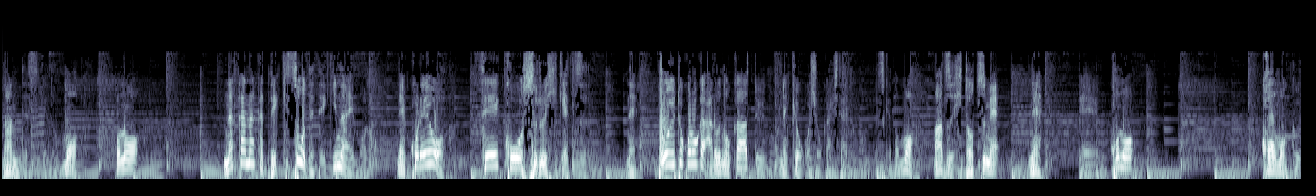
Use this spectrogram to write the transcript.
なんですけども、この、なかなかできそうでできないもの、ね、これを成功する秘訣、ね、どういうところがあるのかというのをね、今日ご紹介したいと思うんですけども、まず一つ目、ね、えー、この項目、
